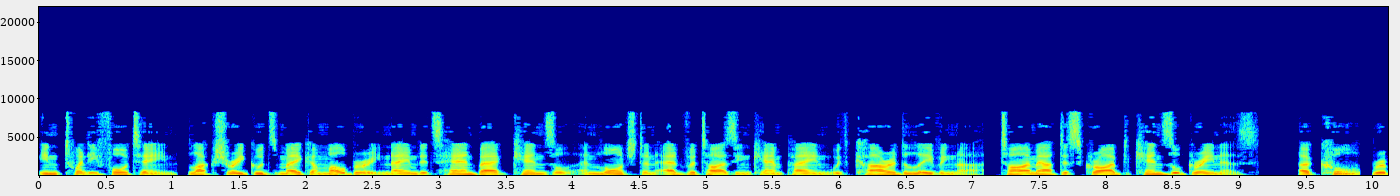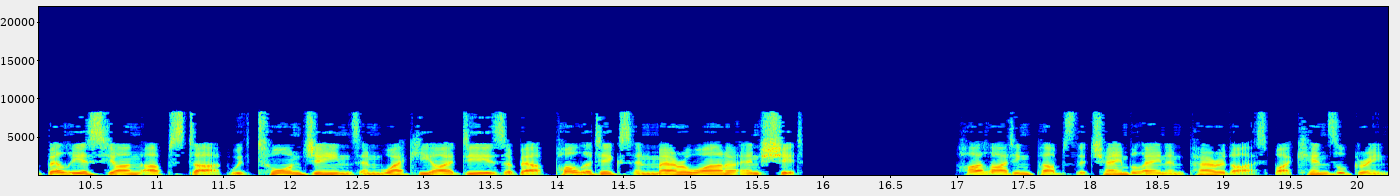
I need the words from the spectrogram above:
In 2014, luxury goods maker Mulberry named its handbag Kensal and launched an advertising campaign with Cara Delevingne. Time Out described Kensal Green as a cool, rebellious young upstart with torn jeans and wacky ideas about politics and marijuana and shit highlighting pubs The Chamberlain and Paradise by Kensal Green,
